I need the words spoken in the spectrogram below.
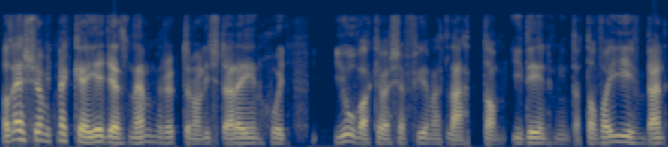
Az első, amit meg kell jegyeznem rögtön a lista elején, hogy jóval kevesebb filmet láttam idén, mint a tavalyi évben.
